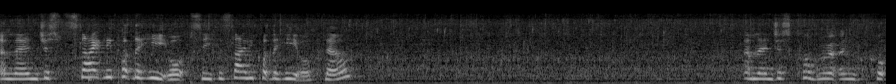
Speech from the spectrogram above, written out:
and then just slightly put the heat up so you can slightly put the heat up now and then just cover it and cook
